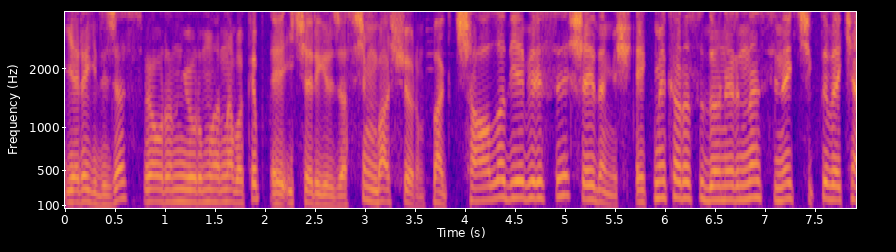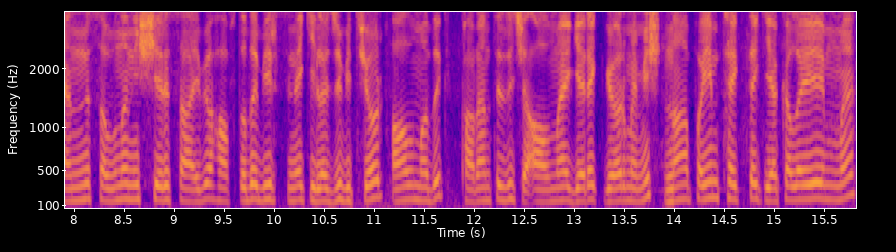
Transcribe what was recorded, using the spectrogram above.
yere gideceğiz ve oranın yorumlarına bakıp e, içeri gireceğiz. Şimdi başlıyorum. Bak Çağla diye birisi şey demiş. Ekmek arası dönerinden sinek çıktı ve kendini savunan iş yeri sahibi haftada bir sinek ilacı bitiyor. Almadık. Parantez içi almaya gerek görmemiş. Ne yapayım tek tek yakalayayım mı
